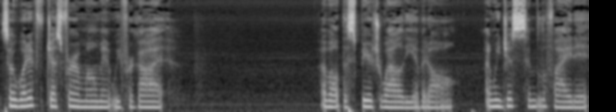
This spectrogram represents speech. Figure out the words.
So, what if just for a moment we forgot about the spirituality of it all and we just simplified it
